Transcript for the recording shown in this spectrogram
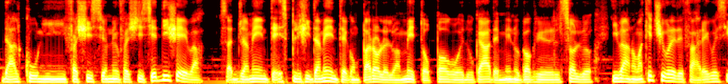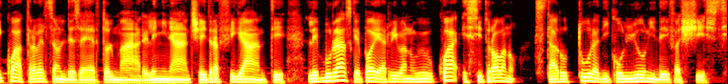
da alcuni fascisti o neofascisti. E diceva saggiamente, esplicitamente, con parole, lo ammetto, poco educate e meno ipocrite del solito, Ivano, ma che ci volete fare? Questi qua attraversano il deserto, il mare, le minacce, i trafficanti, le burrasche, poi arrivano qua e si trovano sta rottura di coglioni dei fascisti.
